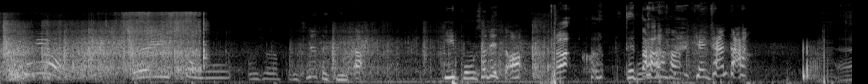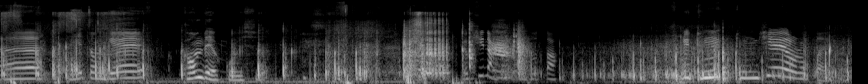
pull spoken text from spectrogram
뻥이요! 웰컴 엄청나 봉쇄됐다 진짜 이 봉쇄됐다 아, 아, 됐다. 괜찮다. 아, 했던 게 가운데였고 있어 역시 나 얻었다. 우리 동, 동시에 열었다, 이거.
